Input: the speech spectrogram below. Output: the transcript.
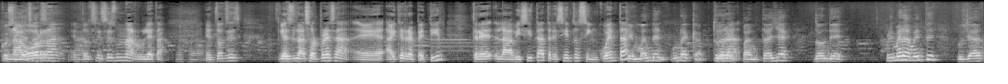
Cosillas una gorra, así. Ah, entonces es una ruleta. Ajá. Entonces, es la sorpresa, eh, hay que repetir, tre- la visita 350, Que manden una captura Captura. de pantalla donde, primeramente, pues ya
